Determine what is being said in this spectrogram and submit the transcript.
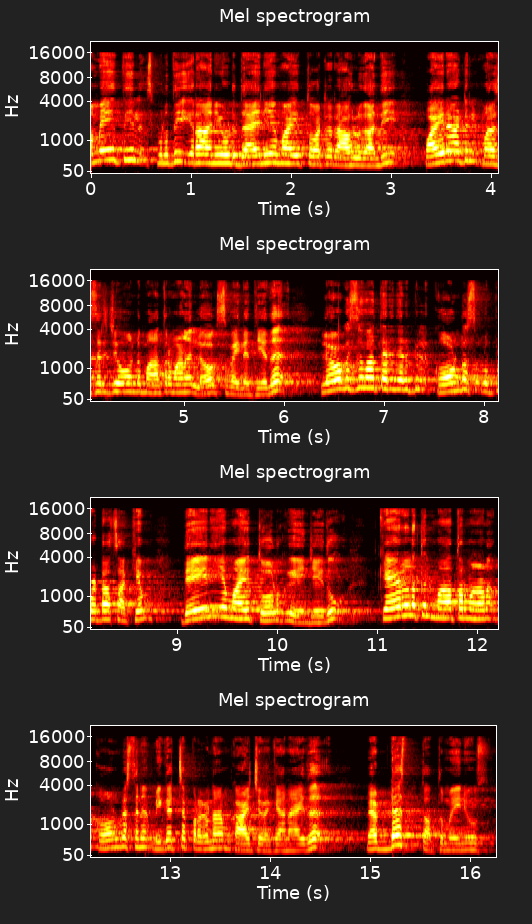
അമേത്തിയിൽ സ്മൃതി ഇറാനിയോട് ദയനീയമായി തോറ്റ രാഹുൽ ഗാന്ധി വയനാട്ടിൽ മത്സരിച്ചുകൊണ്ട് മാത്രമാണ് ലോക്സഭയിലെത്തിയത്. ലോക്സഭാ തെരഞ്ഞെടുപ്പിൽ കോൺഗ്രസ് ഉൾപ്പെട്ട സഖ്യം ദയനീയമായി തോൽക്കുകയും ചെയ്തു. കേരളത്തിൽ മാത്രമാണ് കോൺഗ്രസിന് മികച്ച പ്രകടനം കാഴ്ചവെക്കാനായത്. Web desk Tatwamayi News.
